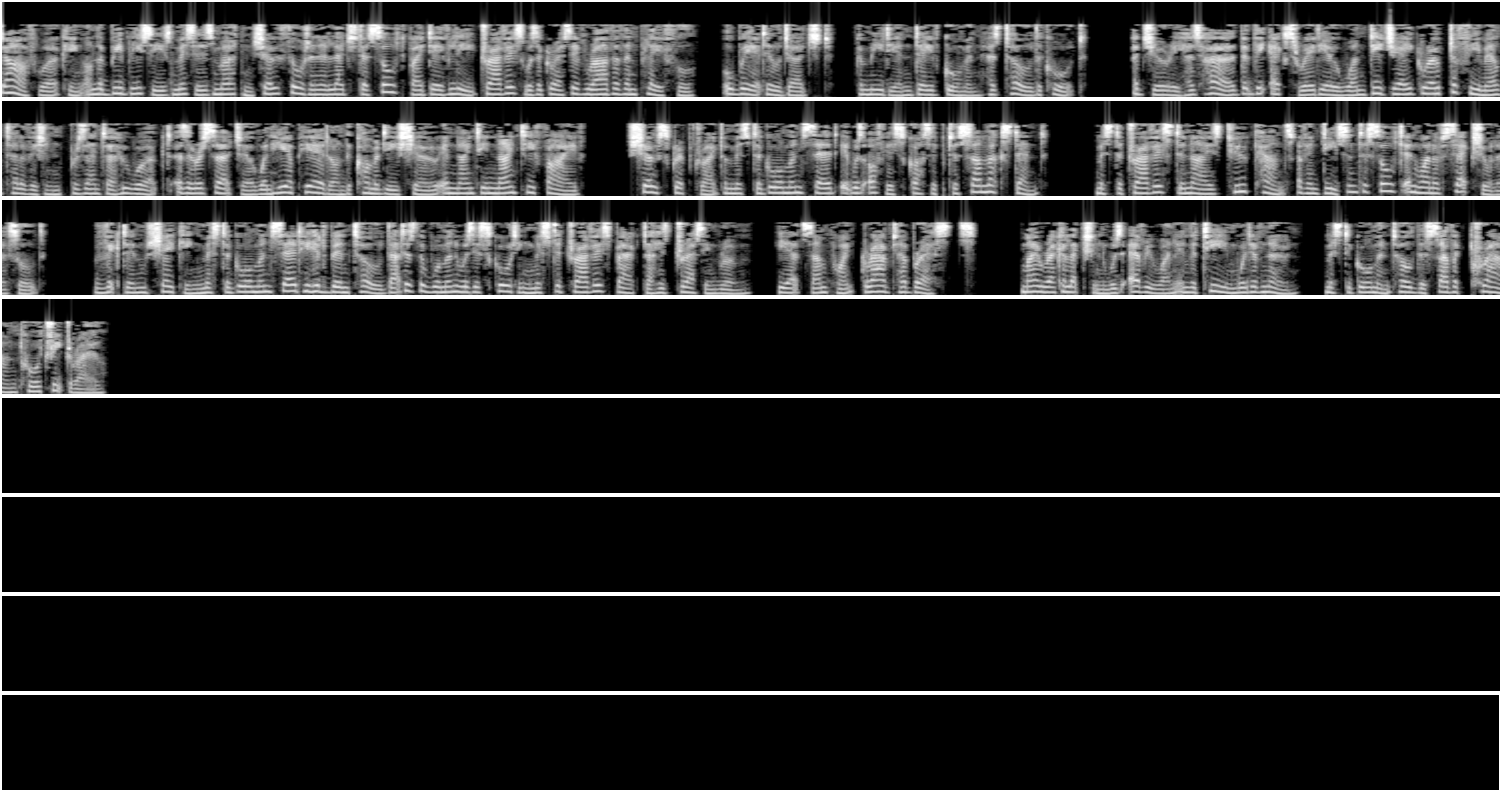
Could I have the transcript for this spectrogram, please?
staff working on the BBC's Mrs. Merton show thought an alleged assault by Dave Lee Travis was aggressive rather than playful, albeit ill-judged, comedian Dave Gorman has told the court. A jury has heard that the ex-Radio 1 DJ groped a female television presenter who worked as a researcher when he appeared on the comedy show in 1995. Show scriptwriter Mr. Gorman said it was office gossip to some extent. Mr. Travis denies two counts of indecent assault and one of sexual assault. Victim shaking Mr. Gorman said he had been told that as the woman was escorting Mr. Travis back to his dressing room, he at some point grabbed her breasts. My recollection was everyone in the team would have known, Mr. Gorman told the Southwark Crown Court retrial.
